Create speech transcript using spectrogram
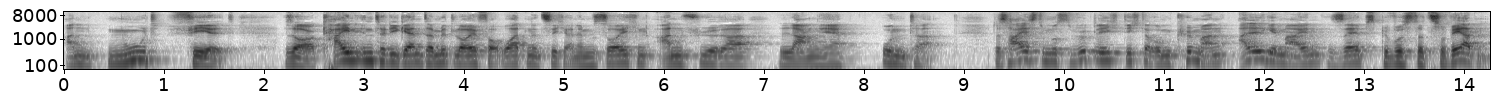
an Mut fehlt. So, kein intelligenter Mitläufer ordnet sich einem solchen Anführer lange unter. Das heißt, du musst wirklich dich darum kümmern, allgemein selbstbewusster zu werden.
